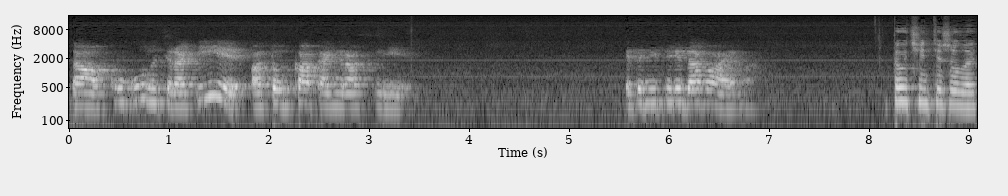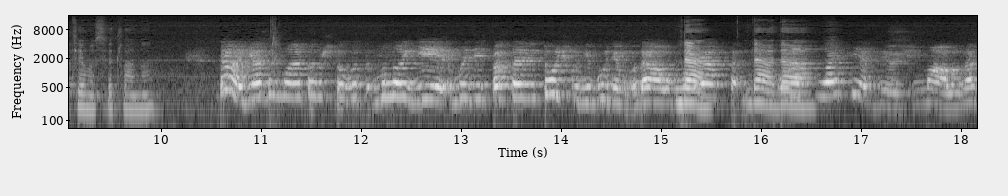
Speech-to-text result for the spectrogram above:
да, в кругу на терапии о том, как они росли, это непередаваемо. Это очень тяжелая тема, Светлана. Да, я думаю о том, что вот многие, мы здесь поставим точку, не будем да, углубляться. Да, да, у да. нас милосердия очень мало, у нас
